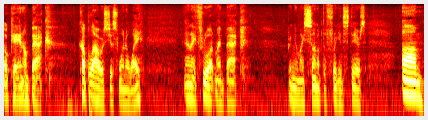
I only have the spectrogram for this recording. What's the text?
Okay, and I'm back couple hours just went away, and I threw out my back, bringing my son up the friggin' stairs. Um,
